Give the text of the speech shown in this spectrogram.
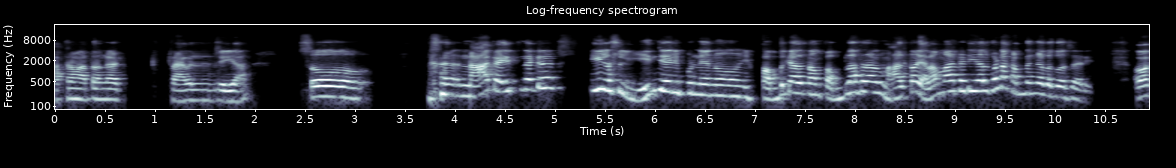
ఆత్రం ఆత్రంగా ట్రావెల్ చెయ్య. సో నాకైతే నాకు వీళ్ళు అసలు ఏం చేయాలి ఇప్పుడు నేను? ఈ పబ్కి వెళ్తాం పబ్లో అసలు వాళ్ళతో ఎలా మాట్లాడియాలి కూడా నాకు అర్థం కదా ఒకసారి ఒక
